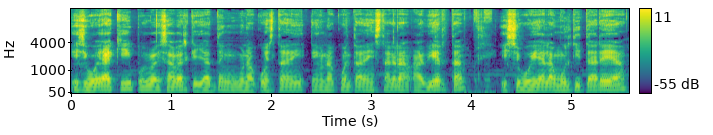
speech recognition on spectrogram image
Y si voy aquí pues vais a ver que ya tengo una cuenta una cuenta de Instagram abierta. Y si voy a la multitarea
